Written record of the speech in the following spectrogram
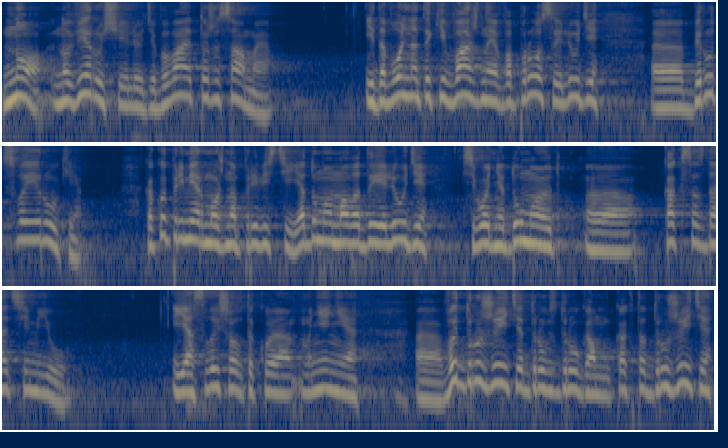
Но, но верующие люди, бывает то же самое. И довольно-таки важные вопросы люди Э, берут в свои руки. Какой пример можно привести? Я думаю, молодые люди сегодня думают, э, как создать семью. И я слышал такое мнение, э, вы дружите друг с другом, как-то дружите.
